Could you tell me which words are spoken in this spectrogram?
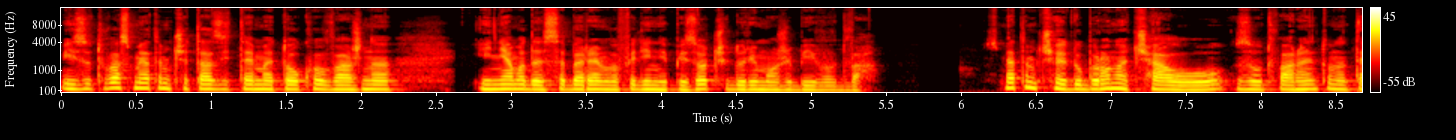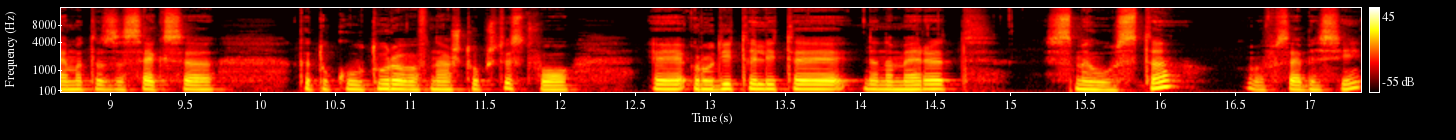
И затова смятам, че тази тема е толкова важна и няма да я съберем в един епизод, че дори може би и в два. Смятам, че е добро начало за отварянето на темата за секса като култура в нашето общество е родителите да намерят смелостта в себе си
